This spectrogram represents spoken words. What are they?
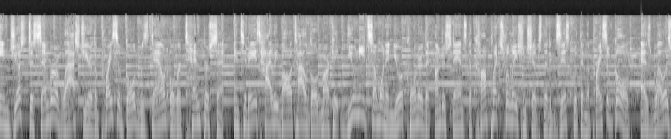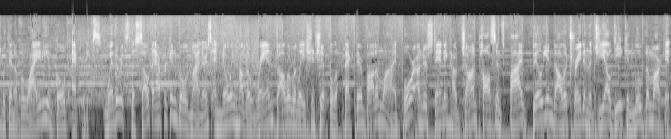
In just December of last year, the price of gold was down over 10%. In today's highly volatile gold market, you need someone in your corner that understands the complex relationships that exist within the price of gold as well as within a variety of gold equities. Whether it's the South African gold miners and knowing how the rand dollar relationship will affect their bottom line or understanding how John Paulson's $5 billion trade in the GLD can move the market,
